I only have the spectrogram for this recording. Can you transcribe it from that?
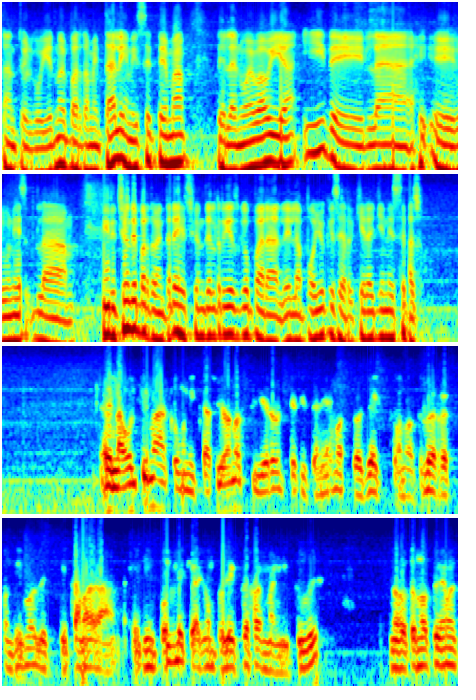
tanto del gobierno departamental en este tema de la nueva vía y de la, eh, la Dirección Departamental de Gestión del Riesgo para el apoyo que se requiere allí en este paso? En la última comunicación nos pidieron que si teníamos proyectos, nosotros les respondimos de que Cámara es imposible que haga un proyecto de esas magnitudes. Nosotros no tenemos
